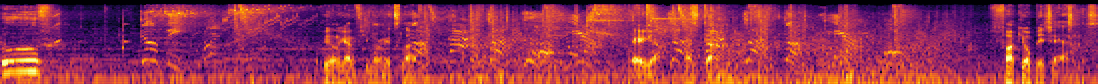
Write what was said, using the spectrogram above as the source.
move. Goofy. We only got a few more hits left. There you go. That's done. Fuck your bitch assness.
